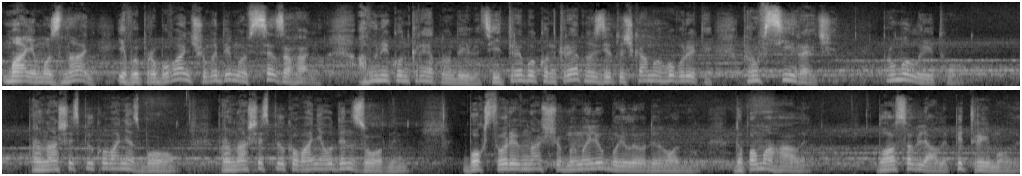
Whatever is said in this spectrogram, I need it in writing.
маємо знань і випробувань, що ми дивимося все загально. А вони конкретно дивляться. І треба конкретно з діточками говорити про всі речі, про молитву, про наше спілкування з Богом, про наше спілкування один з одним. Бог створив нас, щоб ми, ми любили один одного, допомагали, благословляли, підтримували.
